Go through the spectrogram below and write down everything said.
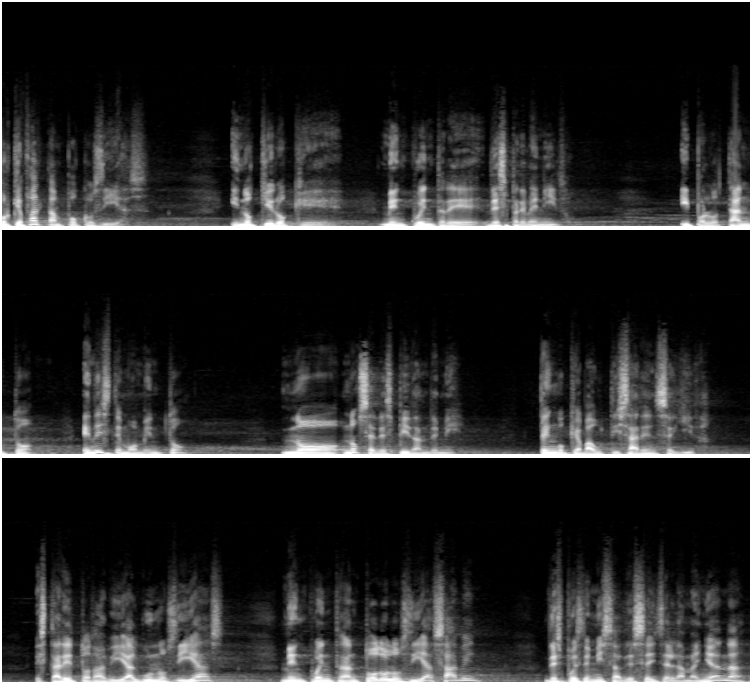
porque faltan pocos días y no quiero que me encuentre desprevenido. Y por lo tanto, en este momento, no, no se despidan de mí. Tengo que bautizar enseguida. Estaré todavía algunos días. Me encuentran todos los días, ¿saben? Después de misa de 6 de la mañana,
